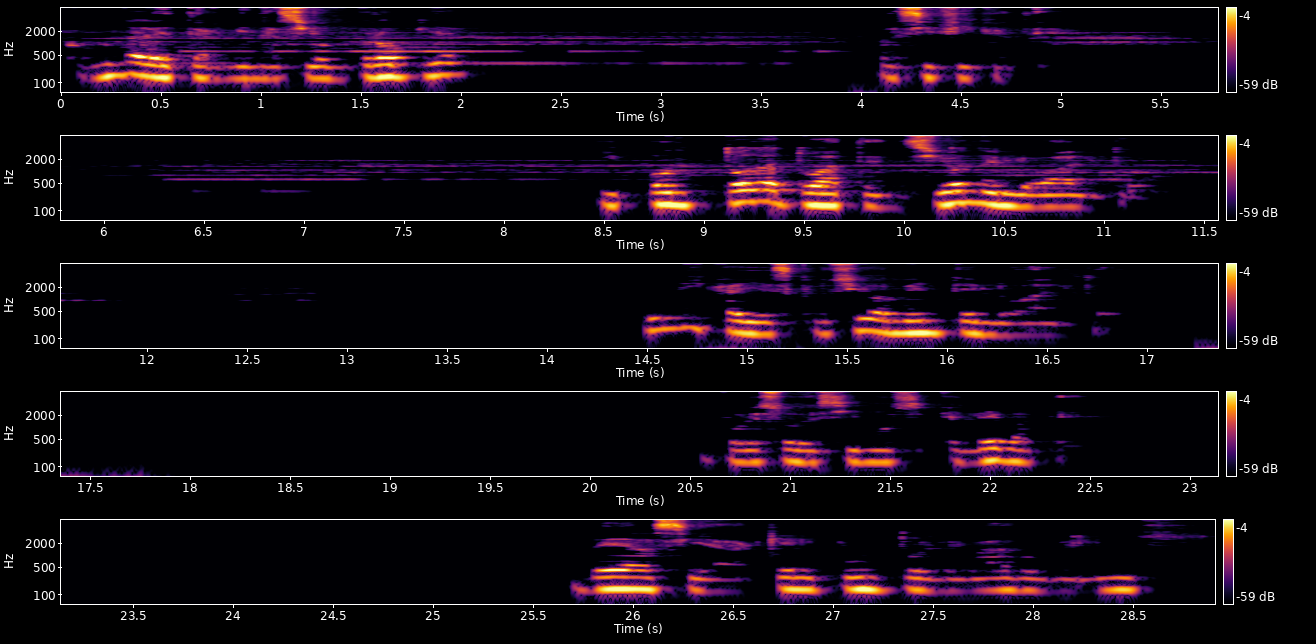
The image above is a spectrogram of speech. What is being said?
con una determinación propia, pacifícate. Y pon toda tu atención en lo alto única y exclusivamente en lo alto. por eso decimos, elévate. Ve hacia aquel punto elevado de luz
